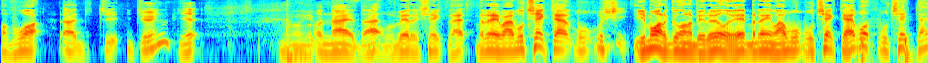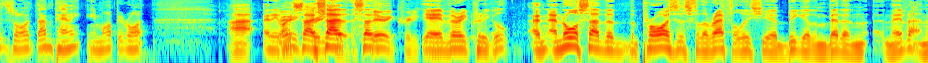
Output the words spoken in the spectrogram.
of what? uh, Ju- June. Yeah. Well, you- I know that. Well, we better check that. But anyway, we'll check that. We'll, Well, she- you might have gone a bit earlier there, but anyway, we'll, we'll check that. We'll, we'll check that. It's all right. Don't panic. You might be right. Uh, anyway, Very so, so critical. so Very critical. Yeah, very critical. And and also the, the prizes for the raffle this year are bigger than better than, than ever, and,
